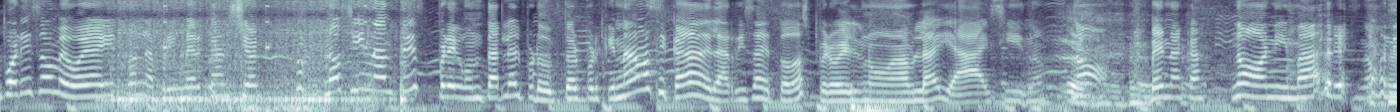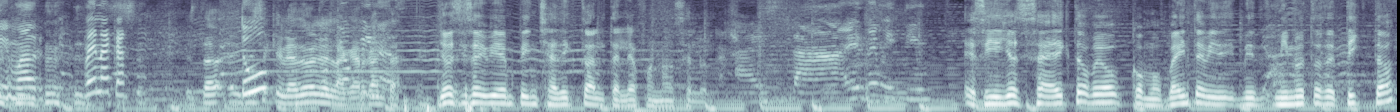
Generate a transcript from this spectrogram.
por eso me voy a ir con la primer canción. No sin antes preguntarle al productor, porque nada más se caga de la risa de todos, pero él no habla y ay, sí, ¿no? No, ven acá. No, ni madres, no, ni madres. Ven acá. Está- ¿Tú? dice que le duele ¿Tú la opinas? garganta. Yo sí soy bien pinche adicto al teléfono celular. Ahí está, es de mi team. Eh, sí, yo sí soy adicto, veo como 20 vi- vi- minutos de TikTok.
